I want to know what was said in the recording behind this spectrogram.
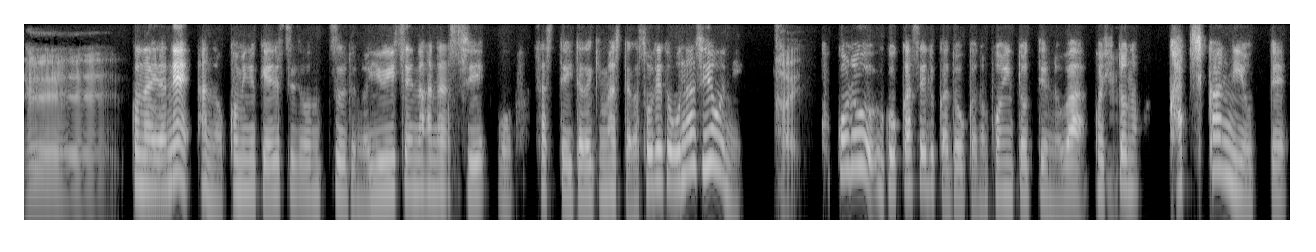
へえ。この間ね、あの、コミュニケーションツールの優位性の話をさせていただきましたが、それと同じように、はい。心を動かせるかどうかのポイントっていうのは、これ人の価値観によって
